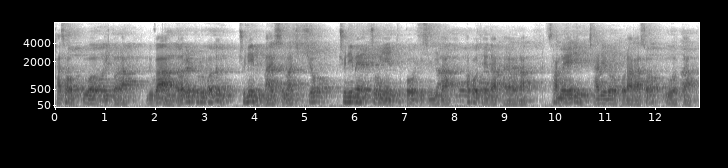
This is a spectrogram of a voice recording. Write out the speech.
가서 누워 있거라. 누가 너를 부르거든 주님 말씀하십시오. 주님의 종이 듣고 있습니다. 하고 대답하여라. 사무엘이 자리로 돌아가서 누웠다.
